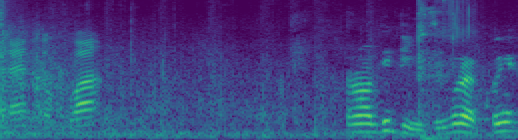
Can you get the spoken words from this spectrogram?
Prendo qua. Sono divisi, uno è qui.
